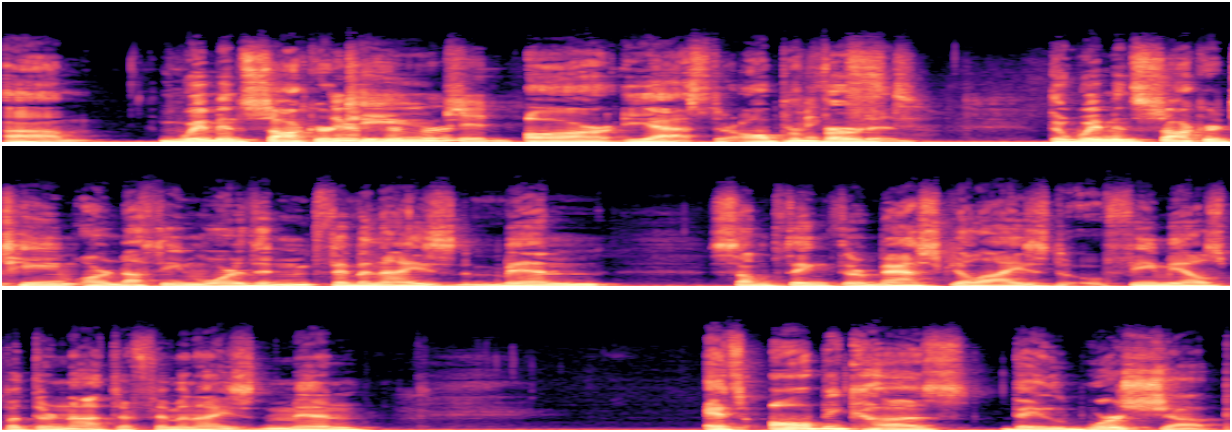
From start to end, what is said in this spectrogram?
Um, women's soccer They're teams perverted. are yes, they're all perverted. Mixed. The women's soccer team are nothing more than feminized men. Some think they're masculized females, but they're not. They're feminized men. It's all because they worship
